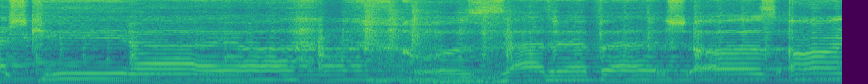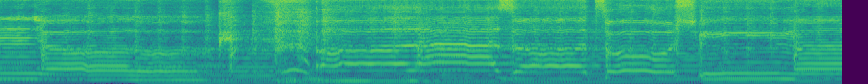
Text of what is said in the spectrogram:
édes királya Hozzád repes az angyalok. Alázatos imád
